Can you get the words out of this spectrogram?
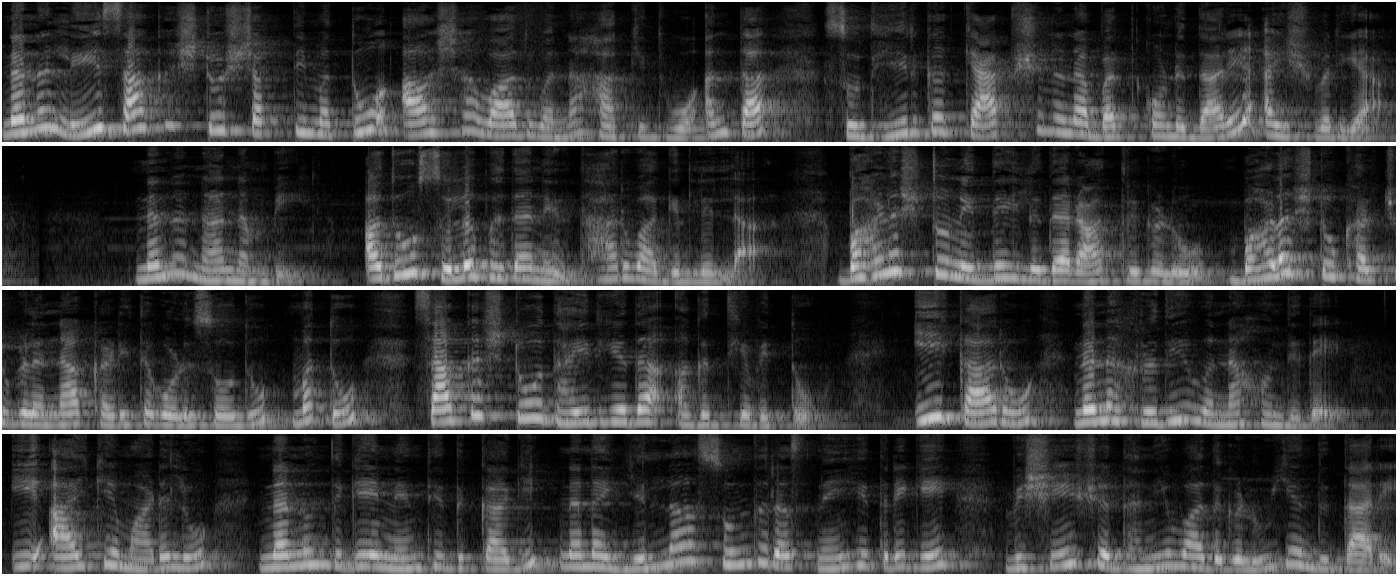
ನನ್ನಲ್ಲಿ ಸಾಕಷ್ಟು ಶಕ್ತಿ ಮತ್ತು ಆಶಾವಾದವನ್ನು ಹಾಕಿದ್ವು ಅಂತ ಸುದೀರ್ಘ ಕ್ಯಾಪ್ಷನ್ ಅನ್ನು ಬರೆದುಕೊಂಡಿದ್ದಾರೆ ಐಶ್ವರ್ಯ. ನನ್ನನ್ನು ನಂಬಿ. ಅದು ಸುಲಭದ ನಿರ್ಧಾರವಾಗಿರಲಿಲ್ಲ. ಬಹಳಷ್ಟು ನಿದ್ದೆ ಇಲ್ಲದ ರಾತ್ರಿಗಳು, ಬಹಳಷ್ಟು ಖರ್ಚುಗಳನ್ನು ಕಡಿತಗೊಳಿಸೋದು ಮತ್ತು ಸಾಕಷ್ಟು ಧೈರ್ಯದ ಅಗತ್ಯವಿತ್ತು. ಈ ಕಾರು ನನ್ನ ಹೃದಯವನ್ನು ಹೊಂದಿದೆ. ಈ ಆಯ್ಕೆ ಮಾಡಲು ನನ್ನೊಂದಿಗೆ ನಿಂತಿದ್ದಕ್ಕಾಗಿ ನನ್ನ ಎಲ್ಲ ಸುಂದರ ಸ್ನೇಹಿತರಿಗೆ ವಿಶೇಷ ಧನ್ಯವಾದಗಳು ಎಂದಿದ್ದಾರೆ.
